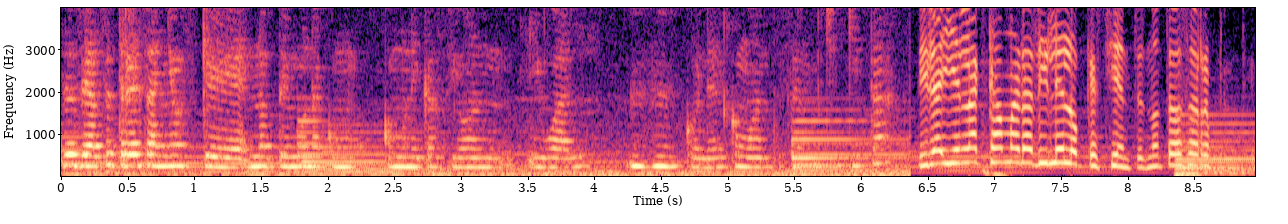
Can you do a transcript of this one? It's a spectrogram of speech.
Desde hace tres años que no tengo una com- comunicación igual con él como antes era muy chiquita. Dile ahí en la cámara, dile lo que sientes, no te vas a arrepentir.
